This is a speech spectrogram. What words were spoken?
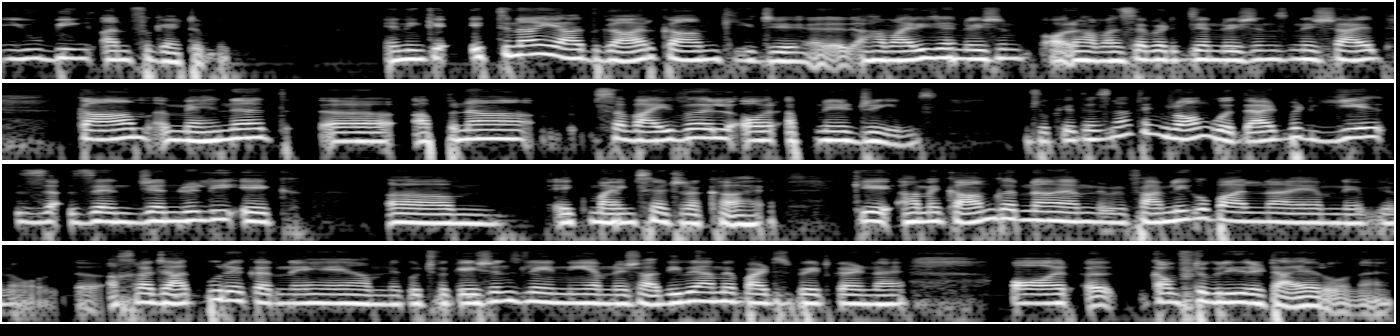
you being unforgettable यानी कि इतना यादगार काम कीजिए। हमारी जनरेशन और हमारे से बड़ी जनरेशन ने शायद काम, मेहनत अपना सर्वाइवल और अपने ड्रीम्स जो कि there nothing wrong with that but ये जनरली एक एक माइंडसेट रखा है कि हमें काम करना है, हमने फैमिली को पालना है, हमने यू नो अखराज पूरे करने हैं, हमने कुछ वेकेशंस लेनी है, हमने शादी ब्याह में पार्टिसिपेट करना है और कंफर्टेबली रिटायर होना है।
